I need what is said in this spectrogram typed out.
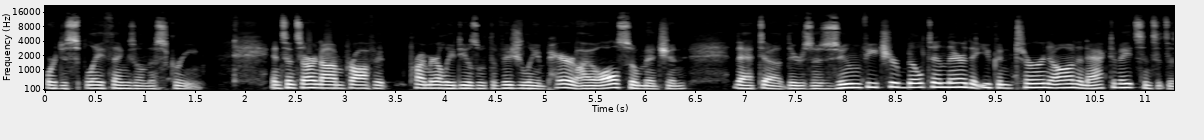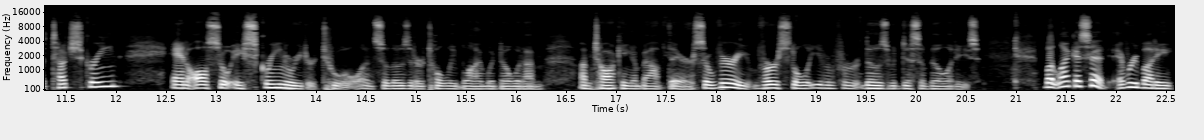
or display things on the screen. And since our nonprofit primarily deals with the visually impaired, I'll also mention that uh, there's a zoom feature built in there that you can turn on and activate since it's a touch screen, and also a screen reader tool. And so those that are totally blind would know what I'm I'm talking about there. So very versatile even for those with disabilities. But like I said, everybody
